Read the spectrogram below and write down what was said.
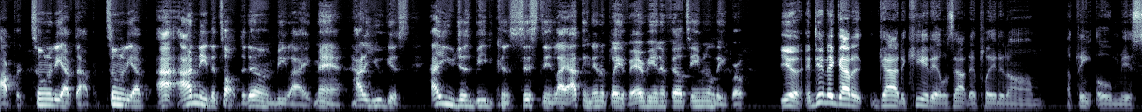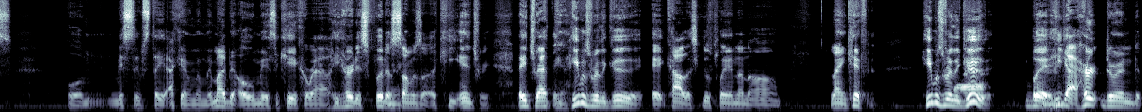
opportunity after opportunity. After, I, I need to talk to them and be like, man, how do you get how do you just be consistent? Like I think they're gonna play for every NFL team in the league, bro. Yeah, and then they got a guy, the kid that was out there played at um, I think Ole Miss or Mississippi State. I can't remember. It might have been Ole Miss, the kid Corral. He hurt his foot or mm-hmm. something, was a key injury. They drafted him. He was really good at college. He was playing under um Lane Kiffin. He was really wow. good, but mm-hmm. he got hurt during the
